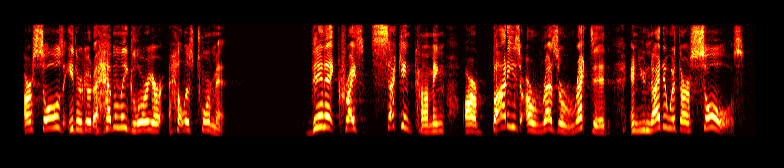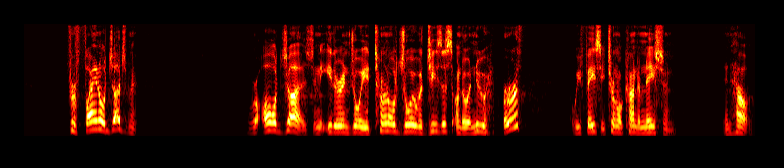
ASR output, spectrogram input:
Our souls either go to heavenly glory or hellish torment. Then at Christ's second coming, our bodies are resurrected and united with our souls for final judgment. We're all judged and either enjoy eternal joy with Jesus onto a new earth or we face eternal condemnation in hell.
